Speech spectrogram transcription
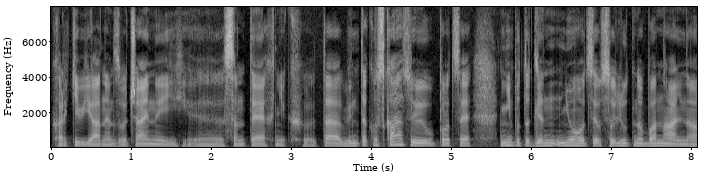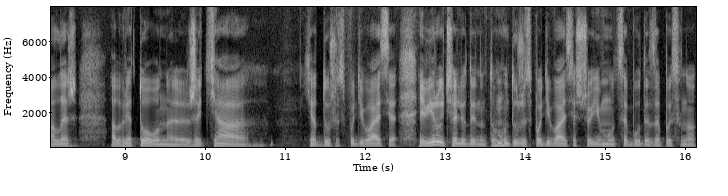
харків'янин, звичайний е, сантехнік. Та він так розказує про це, нібито для нього це абсолютно банально, але ж врятоване життя. Я дуже сподіваюся, я віруюча людина, тому дуже сподіваюся, що йому це буде записано.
